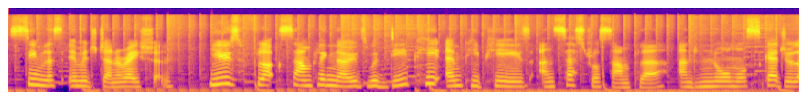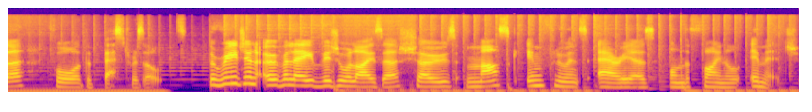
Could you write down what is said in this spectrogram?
seamless image generation. Use flux sampling nodes with DP MPP's ancestral sampler and normal scheduler for the best results. The region overlay visualizer shows mask influence areas on the final image.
